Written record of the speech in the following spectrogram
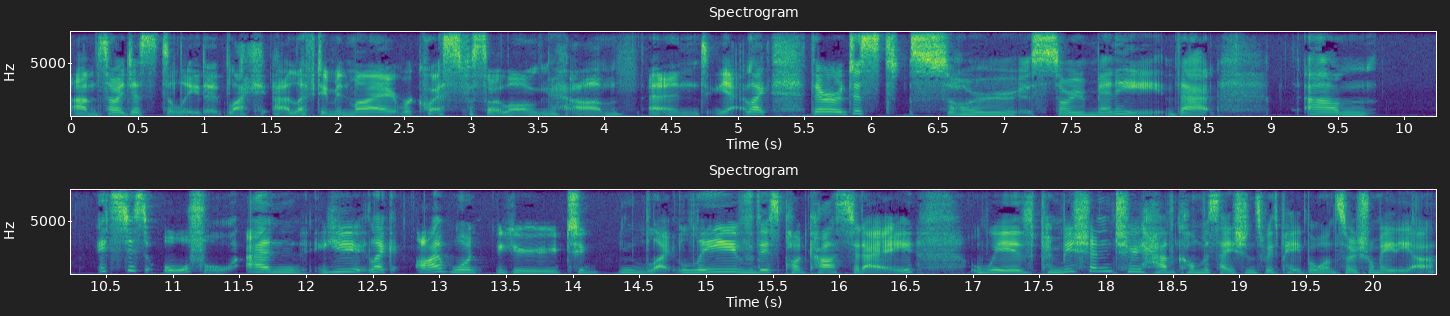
Um, so I just deleted, like, I left him in my requests for so long. Um, and yeah, like, there are just so, so many that. Um, it's just awful and you like i want you to like leave this podcast today with permission to have conversations with people on social media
